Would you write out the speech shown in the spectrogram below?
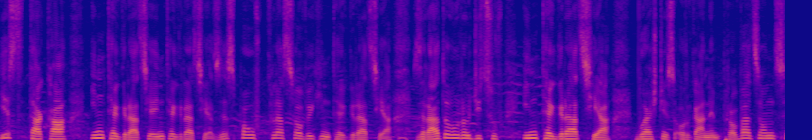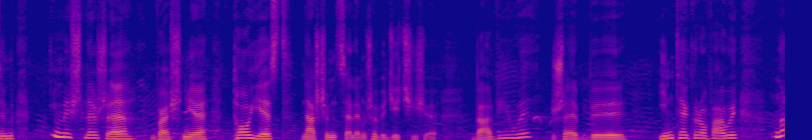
jest taka integracja, integracja zespołów klasowych, integracja z Radą Rodziców, integracja właśnie z organem prowadzącym i myślę, że właśnie to jest naszym celem, żeby dzieci się bawiły, żeby integrowały, no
